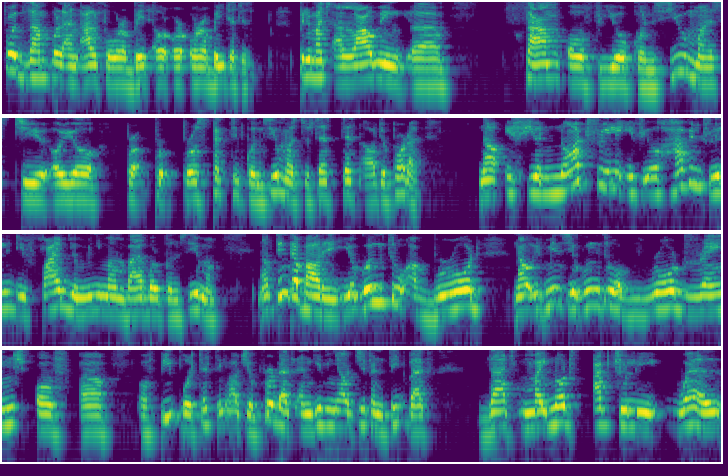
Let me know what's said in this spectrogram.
for example, an alpha or a beta or, or, or a beta test, pretty much allowing uh, some of your consumers to or your pro- pro- prospective consumers to test, test out your product. Now, if you're not really, if you haven't really defined your minimum viable consumer, now think about it. You're going through a broad. Now it means you're going through a broad range of uh, of people testing out your product and giving out different feedbacks that might not actually well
